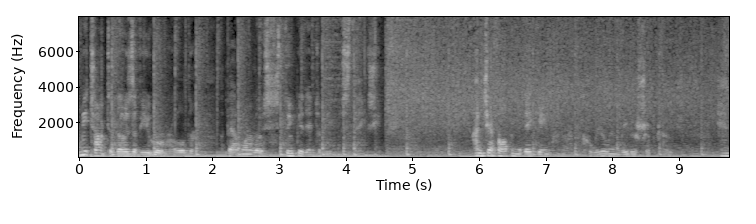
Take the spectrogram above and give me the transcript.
Let me talk to those of you who are older about one of those stupid interview mistakes you made. I'm Jeff Altman, the Big Game Hunter. I'm a career and leadership coach. And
